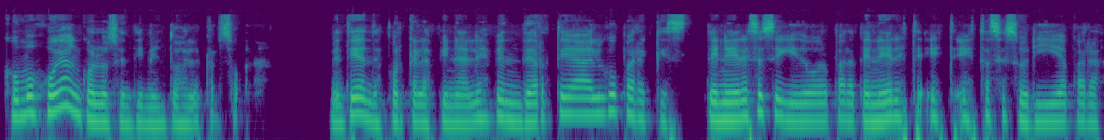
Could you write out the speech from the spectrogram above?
cómo juegan con los sentimientos de las personas. ¿Me entiendes? Porque al final es venderte algo para que tener ese seguidor, para tener este, este esta asesoría, para,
